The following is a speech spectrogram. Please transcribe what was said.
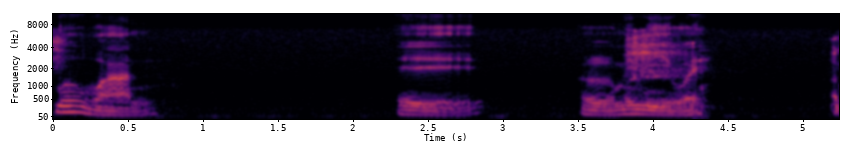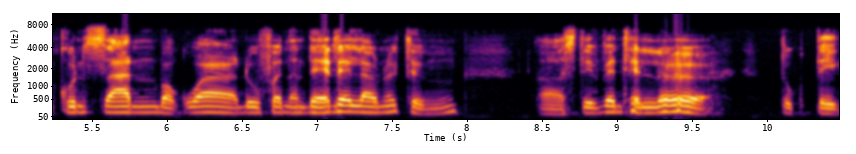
เมื่อวาน เออเออ ไม่มีเว้ยคุณซันบอกว่าดูเฟอร์นันเดสเล่นแล้วนึกถึงสตีเวนเทเลอร์ ตุกติก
